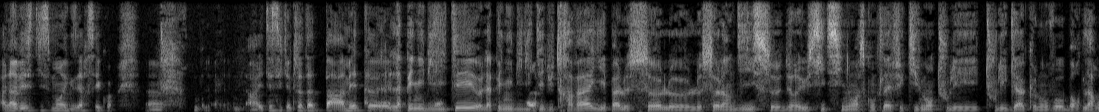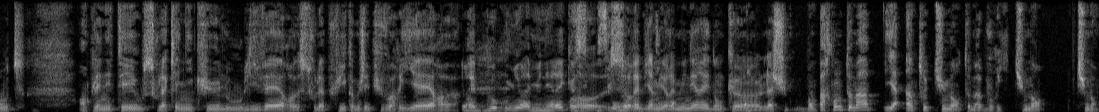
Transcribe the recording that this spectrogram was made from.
à l'investissement exercé quoi. Euh, la réalité c'est qu'il y a tout un tas de paramètres. euh, La pénibilité, euh, la pénibilité du travail n'est pas le seul, le seul indice de réussite. Sinon, à ce compte-là, effectivement, tous les tous les gars que l'on voit au bord de la route, en plein été ou sous la canicule ou l'hiver sous la pluie, comme j'ai pu voir hier, serait beaucoup mieux rémunéré que oh, si- serait bien mieux rémunéré. Donc euh, là, je suis bon. Par contre, Thomas, il y a un truc tu mens, Thomas Bourri. Tu mens, tu mens,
